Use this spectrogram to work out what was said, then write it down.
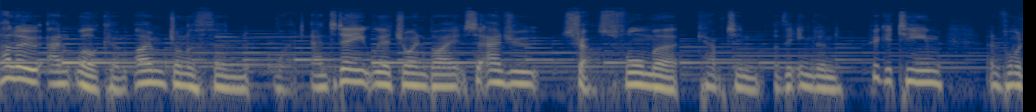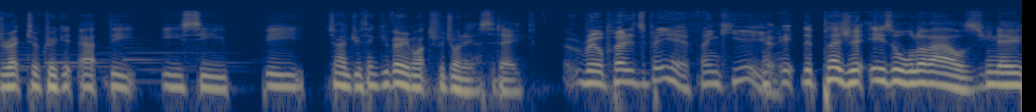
Hello and welcome. I'm Jonathan White, and today we are joined by Sir Andrew Strauss, former captain of the England cricket team and former director of cricket at the ECB. Sir Andrew, thank you very much for joining us today. Real pleasure to be here. Thank you. Uh, it- the pleasure is all of ours. You know,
